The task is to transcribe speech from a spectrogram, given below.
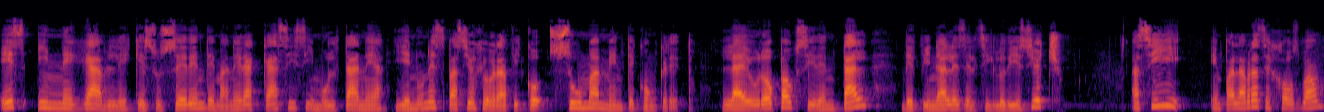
es innegable que suceden de manera casi simultánea y en un espacio geográfico sumamente concreto, la Europa occidental de finales del siglo XVIII. Así, en palabras de Hobsbawm,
